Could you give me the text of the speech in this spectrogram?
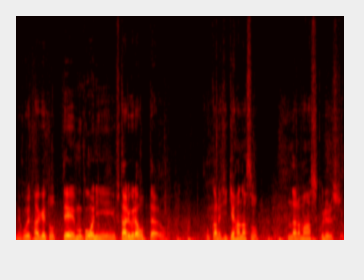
でこれタゲ取って向こうに2人ぐらいおったやろ。そっから引き離そう。ほんなら回してくれるっしょ。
